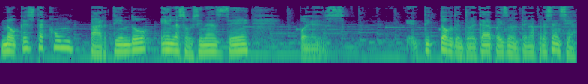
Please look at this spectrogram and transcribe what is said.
No, ¿qué se está compartiendo en las oficinas de pues TikTok dentro de cada país donde tenga presencia.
